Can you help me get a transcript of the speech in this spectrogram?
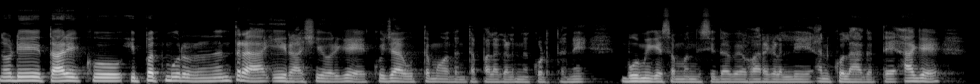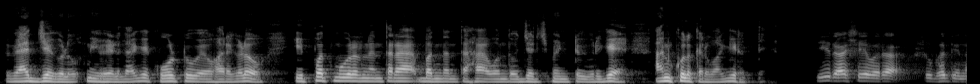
ನೋಡಿ, ತಾರೀಕು ಇಪ್ಪತ್ತ್ಮೂರರ ನಂತರ ಈ ರಾಶಿಯವರಿಗೆ ಕುಜ ಉತ್ತಮವಾದಂಥ ಫಲಗಳನ್ನು ಕೊಡ್ತಾನೆ. ಭೂಮಿಗೆ ಸಂಬಂಧಿಸಿದ ವ್ಯವಹಾರಗಳಲ್ಲಿ ಅನುಕೂಲ ಆಗುತ್ತೆ. ಹಾಗೆ ವ್ಯಾಜ್ಯಗಳು, ನೀವು ಹೇಳಿದಾಗೆ ಕೋರ್ಟು ವ್ಯವಹಾರಗಳು ಇಪ್ಪತ್ತ್ಮೂರರ ನಂತರ ಬಂದಂತಹ ಒಂದು ಜಡ್ಜ್ಮೆಂಟು ಇವರಿಗೆ ಅನುಕೂಲಕರವಾಗಿರುತ್ತೆ ಈ ರಾಶಿಯವರ ಶುಭ ದಿನ,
